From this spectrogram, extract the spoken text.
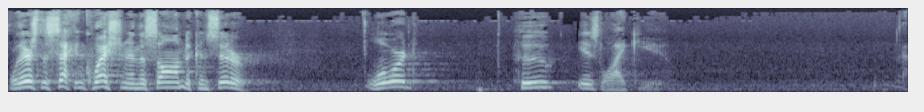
Well, there's the second question in the psalm to consider Lord, who is like you? Uh,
